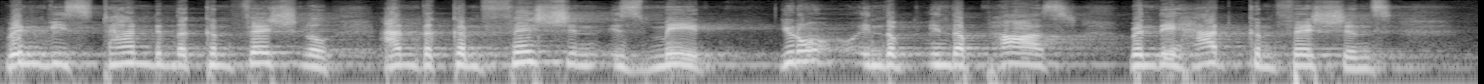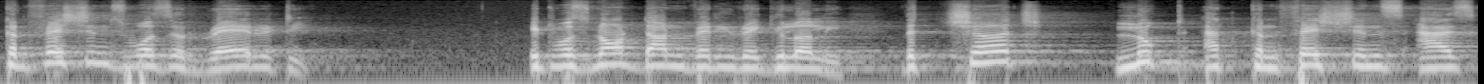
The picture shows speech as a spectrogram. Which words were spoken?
when we stand in the confessional and the confession is made. You know, in the, in the past, when they had confessions, confessions was a rarity. It was not done very regularly. The church looked at confessions as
